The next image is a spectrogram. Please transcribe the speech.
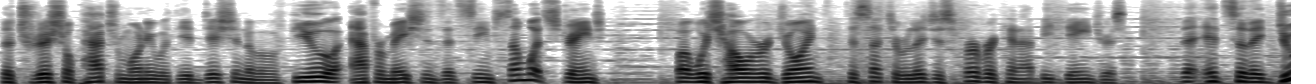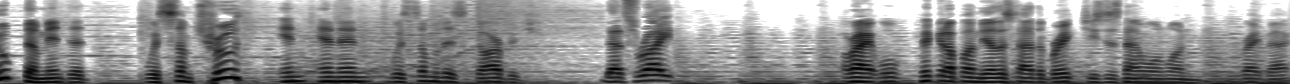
the traditional patrimony with the addition of a few affirmations that seem somewhat strange, but which, however, joined to such a religious fervor, cannot be dangerous. It, so they dupe them into with some truth in, and then with some of this garbage. That's right. All right, we'll pick it up on the other side of the break. Jesus 911. right back.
